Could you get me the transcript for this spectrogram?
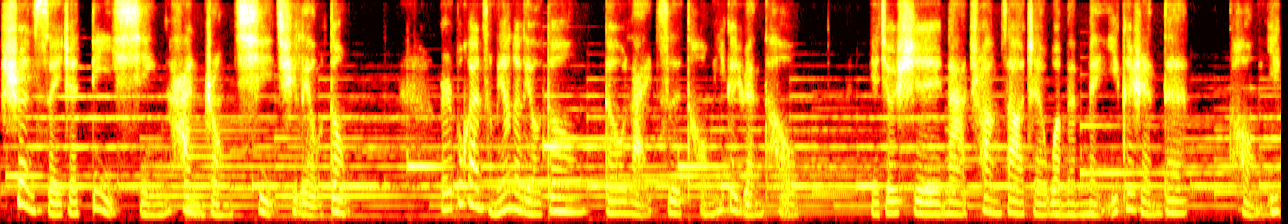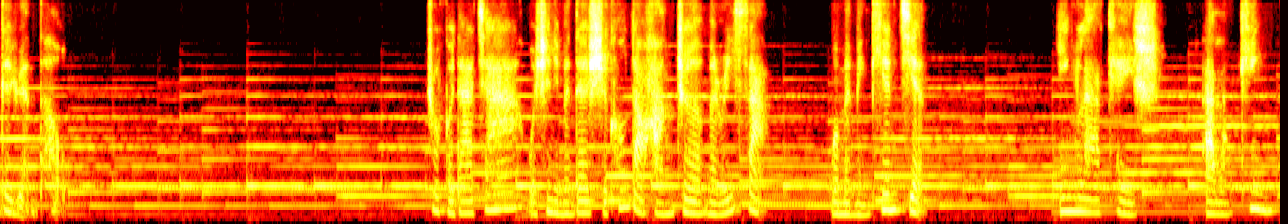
顺随着地形和容器去流动，而不管怎么样的流动，都来自同一个源头。也就是那创造着我们每一个人的同一个源头。祝福大家，我是你们的时空导航者 Marisa，我们明天见。in Lakish, king.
